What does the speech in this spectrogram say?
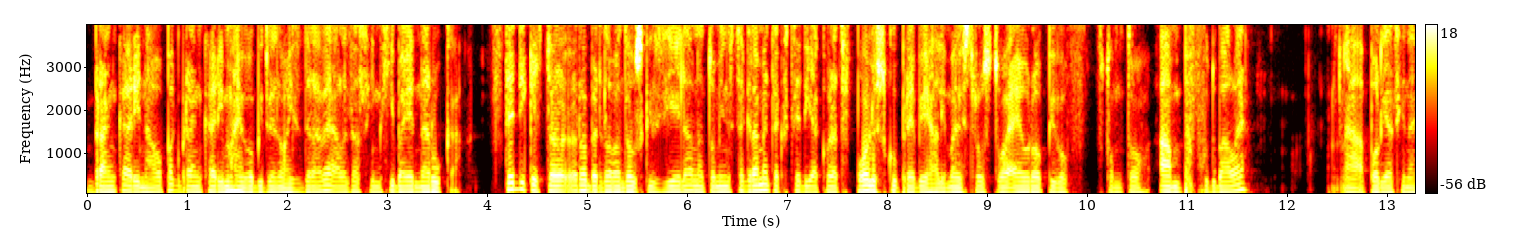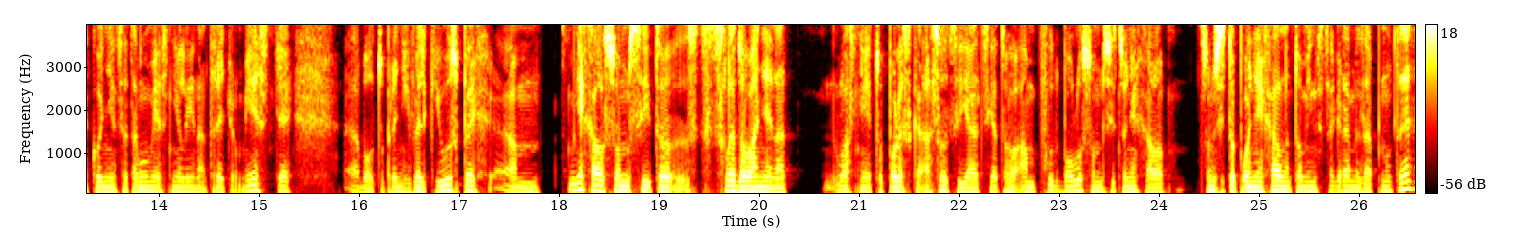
brankári naopak, brankári majú obidve nohy zdravé, ale zase im chýba jedna ruka. Vtedy, keď to Robert Lewandowski zdieľal na tom Instagrame, tak vtedy akorát v Poľsku prebiehali majstrovstvo Európy vo, v tomto AMP futbale, a Poliaci nakoniec sa tam umiestnili na treťom mieste. A bol to pre nich veľký úspech. Nechal som si to sledovanie na vlastne je to Polská asociácia toho AMP futbolu, som si to nechal, som si to ponechal na tom Instagrame zapnuté.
